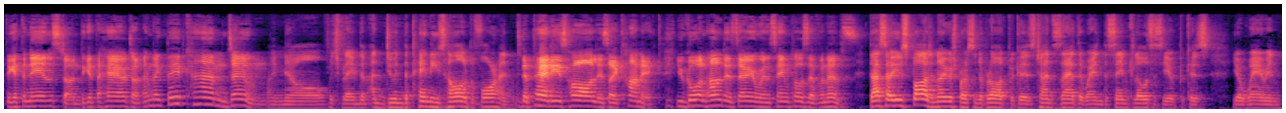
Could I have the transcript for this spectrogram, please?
they get the nails done, they get the hair done. I'm like, babe, calm down. I know, which blame them. And doing the Penneys haul beforehand. The Penneys Hall is iconic. You go on holidays there, you're wearing the same clothes as everyone else. That's how you spot an Irish person abroad because chances are they're wearing the same clothes as you because you're wearing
